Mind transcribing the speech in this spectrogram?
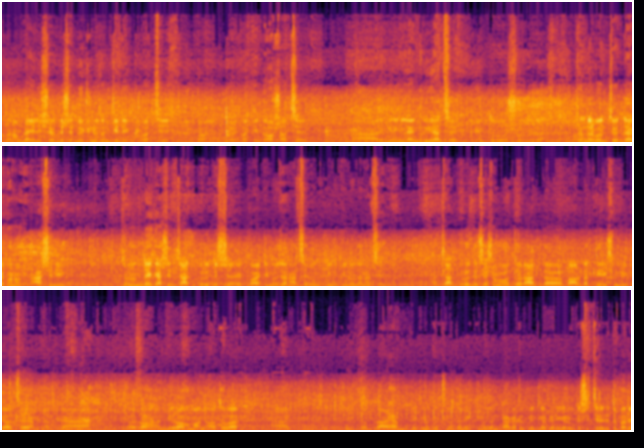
এখন আমরা ইলিশের উদ্দেশ্যে দুটি নতুনকে দেখতে পাচ্ছি পাখি দশ আছে। আর গ্রিন লাইন দুই আছে, কিন্তু সুন্দর- সুন্দরবন চোদ্দ এখনও আসেনি। চলুন দেখে আসি চাঁদপুর উদ্দেশ্যে কয়টি নৌযান আছে এবং কী কী নৌযান আছে। আর চাঁদপুর উদ্দেশ্যে সম্ভবত রাত বারোটা তিরিশ মিনিটে আছে আপনার রহমানবি রহমান অথবা রায়হান যে কোনো দুটি নৌযান, একটি নৌযান ঢাকা থেকে ঈদগাহ উদ্দেশ্যে ছেড়ে যেতে পারে।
